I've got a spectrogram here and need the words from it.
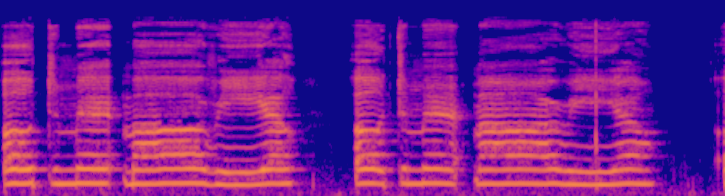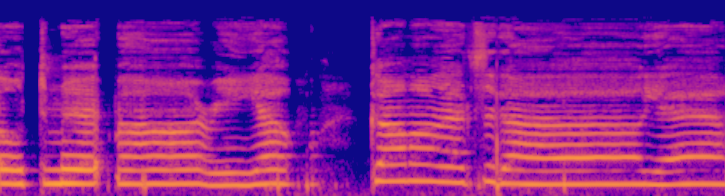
Ultimate Mario. Ultimate Mario. Ultimate Mario. Come on, let's go, yeah.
